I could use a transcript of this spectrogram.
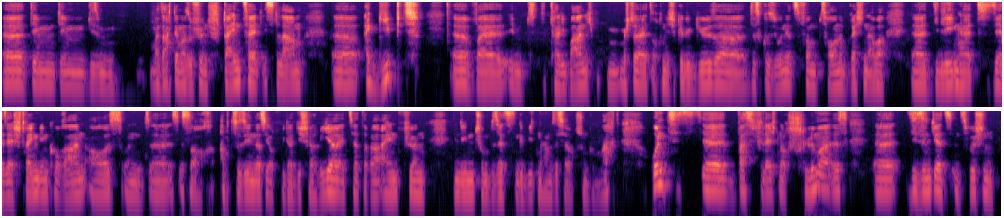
äh, dem, dem, diesem, man sagt immer so schön, Steinzeit-Islam äh, ergibt, äh, weil eben die Taliban, ich möchte da jetzt auch nicht religiöser Diskussion jetzt vom Zaune brechen, aber äh, die legen halt sehr, sehr streng den Koran aus und äh, es ist auch abzusehen, dass sie auch wieder die Scharia etc. einführen. In den schon besetzten Gebieten haben sie es ja auch schon gemacht. Und äh, was vielleicht noch schlimmer ist, äh, sie sind jetzt inzwischen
